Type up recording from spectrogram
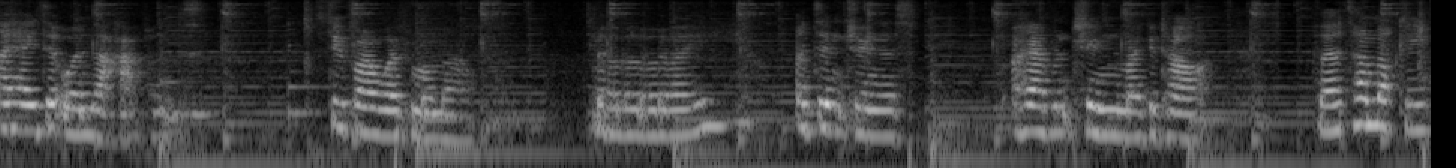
I hate it when that happens. It's too far away from my mouth. I didn't tune this. I haven't tuned my guitar. Third time lucky.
